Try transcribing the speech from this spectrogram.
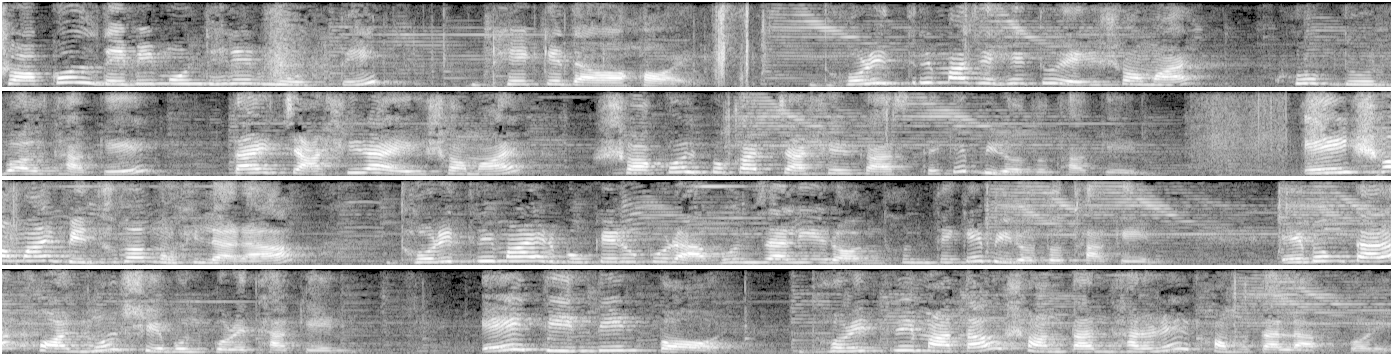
সকল দেবী মন্দিরের মূর্তি ঢেকে দেওয়া হয়। ধরিত্রী মা যেহেতু এই সময় খুব দুর্বল থাকে, তাই চাষিরা এই সময় সকল প্রকার চাষের কাজ থেকে বিরত থাকেন। এই সময় বিধবা মহিলারা ধরিত্রী মায়ের বুকের উপর আগুন জ্বালিয়ে রন্ধন থেকে বিরত থাকেন। এবং তারা ফলমূল সেবন করে থাকেন। এই তিন দিন পর ধরিত্রী মাতাও সন্তান ধারণের ক্ষমতা লাভ করে।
